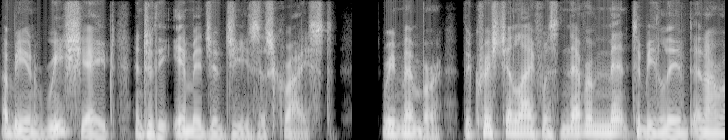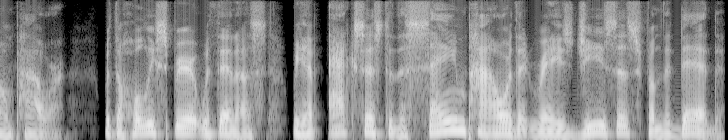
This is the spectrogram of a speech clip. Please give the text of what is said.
of being reshaped into the image of Jesus Christ. Remember, the Christian life was never meant to be lived in our own power. With the Holy Spirit within us, we have access to the same power that raised Jesus from the dead.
